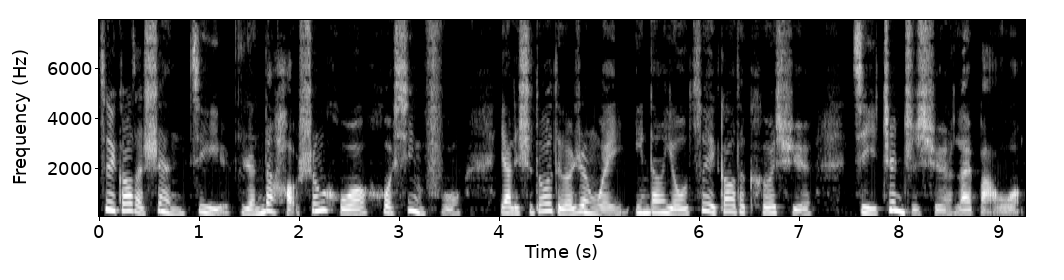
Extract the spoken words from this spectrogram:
最高的善即人的好生活或幸福。亚里士多德认为，应当由最高的科学，即政治学来把握。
